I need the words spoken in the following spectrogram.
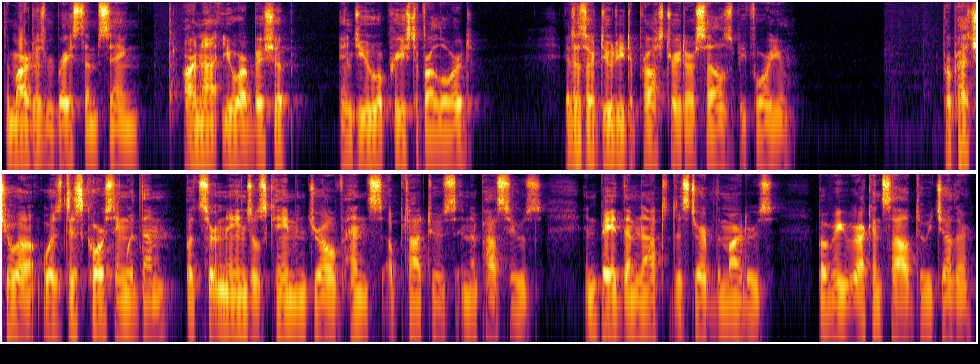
The martyrs embraced them, saying, Are not you our bishop, and you a priest of our Lord? It is our duty to prostrate ourselves before you. Perpetua was discoursing with them, but certain angels came and drove hence Optatus and Apicius, and bade them not to disturb the martyrs, but be reconciled to each other.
